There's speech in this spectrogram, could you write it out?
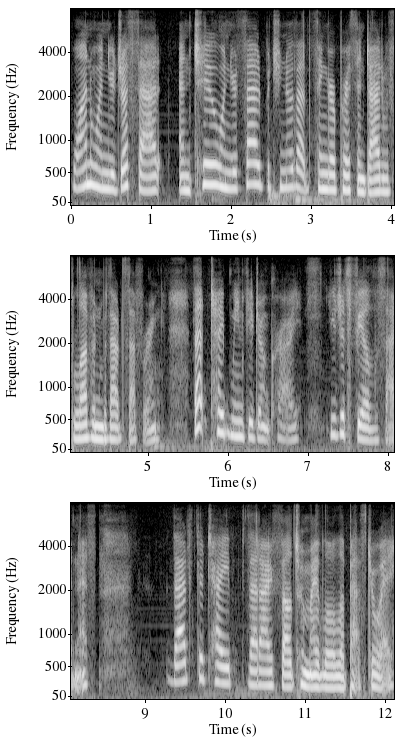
One, when you're just sad, and two, when you're sad but you know that singer person died with love and without suffering. That type means you don't cry, you just feel the sadness. That's the type that I felt when my Lola passed away.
